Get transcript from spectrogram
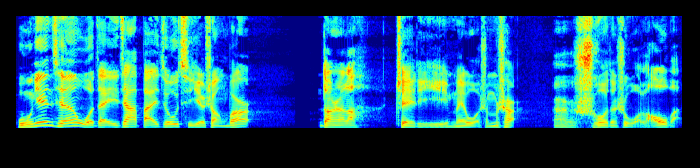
五年前，我在一家白酒企业上班，当然了，这里没我什么事儿。嗯，说的是我老板。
